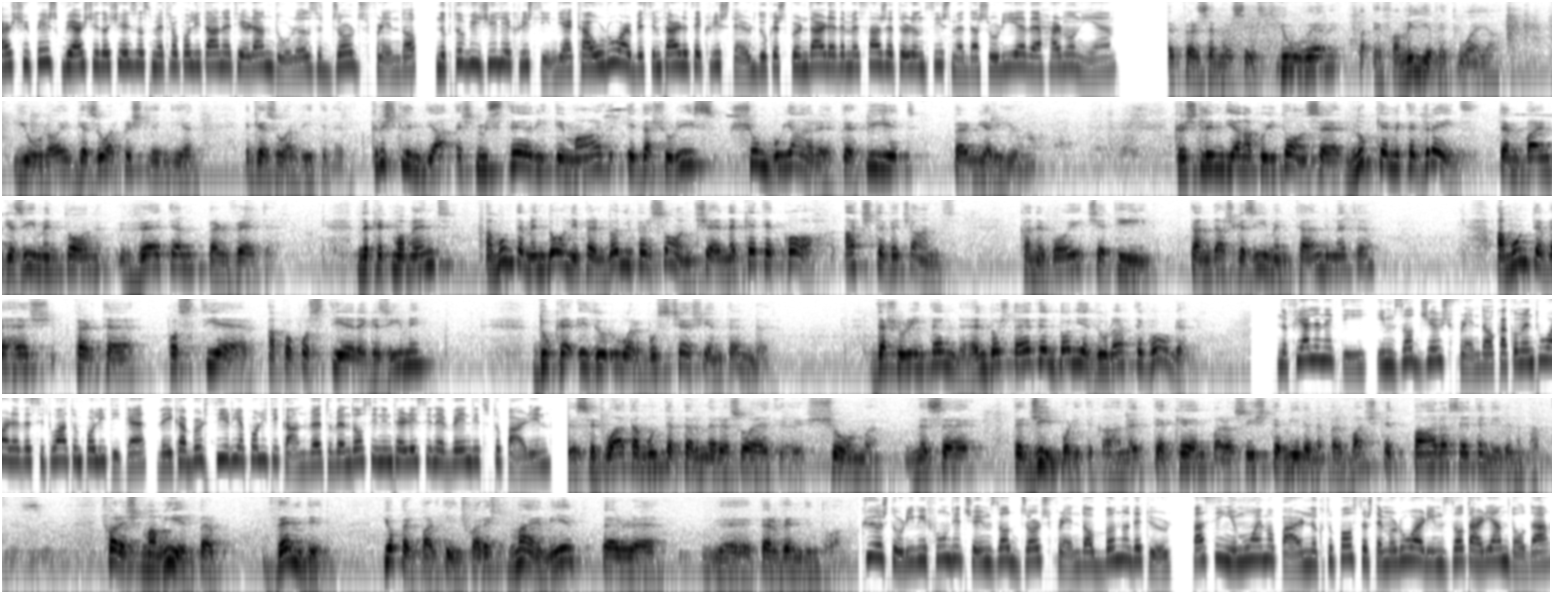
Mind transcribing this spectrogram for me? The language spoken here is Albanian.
Arqipeshkvi Arqidioqezës Metropolitane Tiranë-Durrës, Xhorxh Frendo, në këtë vigjilje Krishtlindje ka uruar besimtarët e krishterë duke shpërndarë edhe mesazhe të rëndësishme dashurie dhe harmonie. Përzemërsisht juve e familjeve tuaja ju uroj Gëzuar Krishtlindjen e Gëzuar Vitin e Ri. Krishtlindja është misteri i madh i dashurisë shumë bujare të hyjit për njeriun. Krishtlindja na kujton se nuk kemi të drejtë të mbajmë gëzimin tonë vetëm për vete. Në këtë moment, a mund të mendoni për ndonjë person që në këtë kohë aq të veçantë ka nevojë që ti ta ndash gëzimin tënd me të? A mund të bëhesh për të postier apo postiere gëzimi? duke i dhuruar buzëqeshjen tënde, dashurinë tënde, e ndoshta edhe ndonjë dhuratë të vogël. Në fjalën e tij, imzot Xhorxh Frendo ka komentuar edhe situatën politike dhe i ka bërë thirrje politikanëve të vendosin interesin e vendit të parin. Situata mund të përmirësohet shumë nëse të gjithë politikanët të kenë parasysh të mirën e përbashkët para se të mirën e partisë. Çfarë është ma mirë për vendit, jo për partinë, çfarë është ma e mirë për për vendin tonë. Ky është urimi i fundit që Imzot Xhorxh Frendo bën në detyrë, pasi një muaj më parë në këtë post është emëruar Imzot Arjan Doda.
